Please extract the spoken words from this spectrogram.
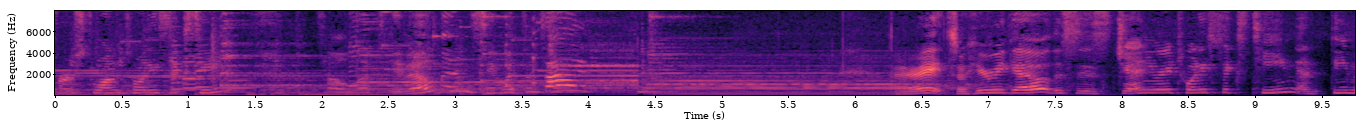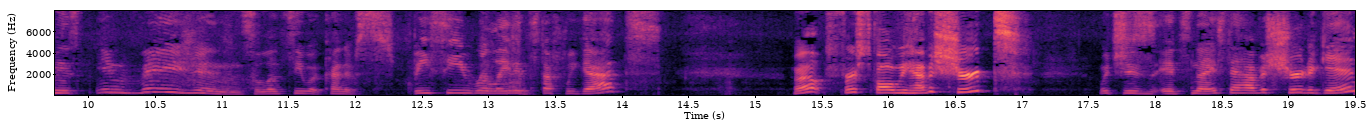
first one of 2016. So let's get it open see what's inside. Alright, so here we go. This is January 2016 and theme is Invasion. So let's see what kind of spacey related stuff we got. Well, first of all, we have a shirt which is, it's nice to have a shirt again,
